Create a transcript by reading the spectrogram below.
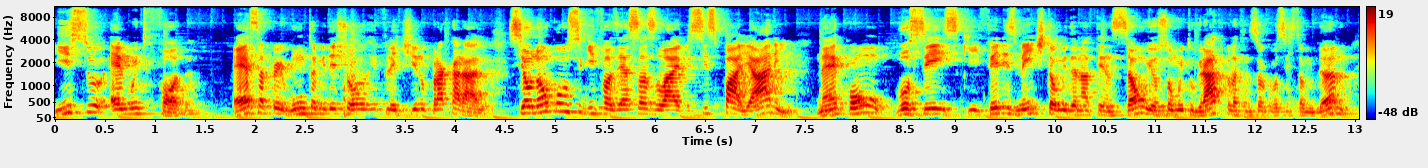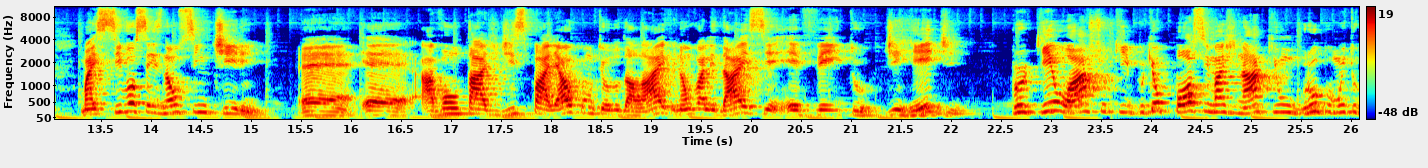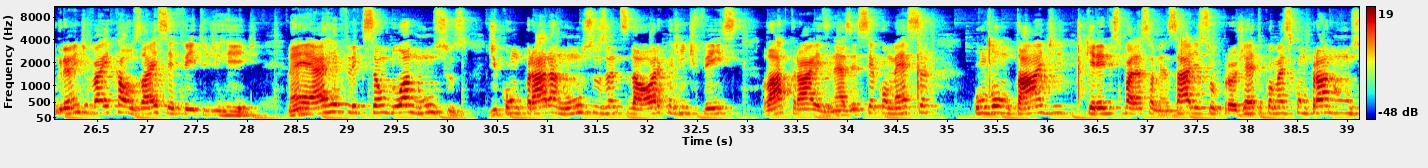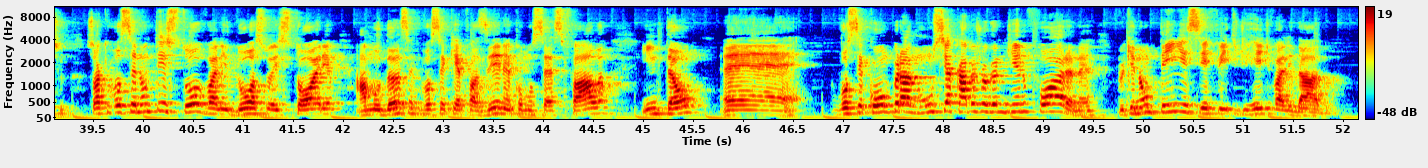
Isso é muito foda. Essa pergunta me deixou refletindo pra caralho. Se eu não conseguir fazer essas lives se espalharem, né, com vocês que felizmente estão me dando atenção, e eu sou muito grato pela atenção que vocês estão me dando, mas se vocês não sentirem é, é, a vontade de espalhar o conteúdo da live, não validar esse efeito de rede, porque eu acho que. Porque eu posso imaginar que um grupo muito grande vai causar esse efeito de rede. Né? É a reflexão do anúncios de comprar anúncios antes da hora que a gente fez lá atrás, né? Às vezes você começa com vontade, querendo espalhar sua mensagem, seu projeto e começa a comprar anúncio. Só que você não testou, validou a sua história, a mudança que você quer fazer, né? Como o Cess fala. Então, é, você compra anúncio e acaba jogando dinheiro fora, né? Porque não tem esse efeito de rede validado.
